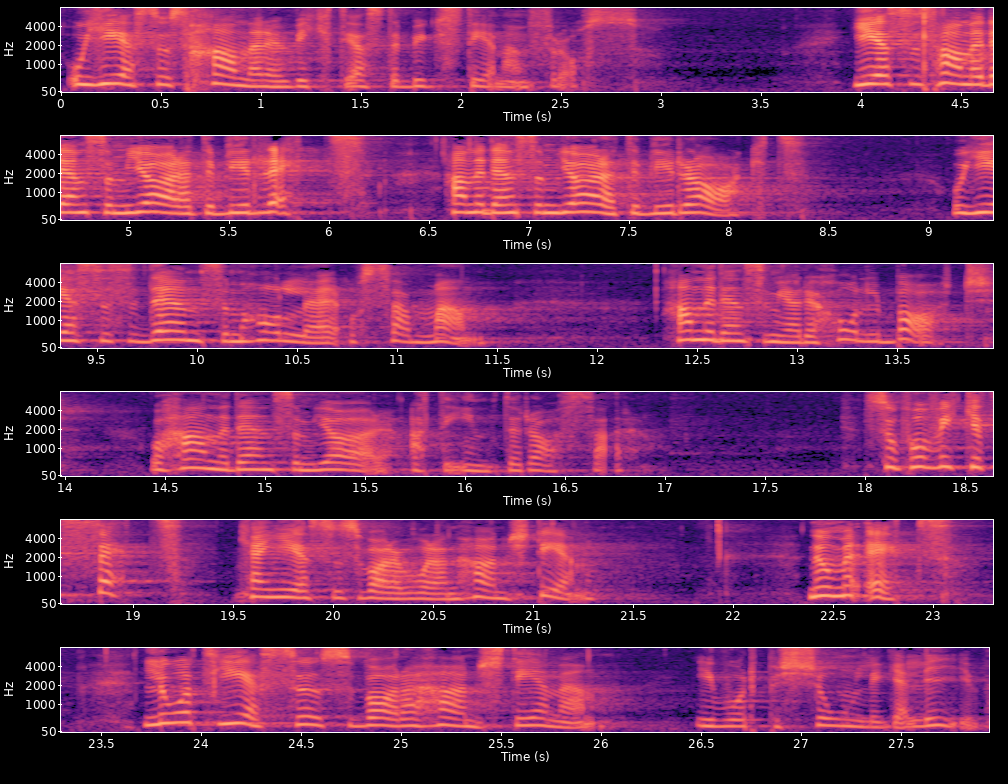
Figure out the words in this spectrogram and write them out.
Och Jesus, han är den viktigaste byggstenen för oss. Jesus, han är den som gör att det blir rätt. Han är den som gör att det blir rakt. Och Jesus är den som håller oss samman. Han är den som gör det hållbart och han är den som gör att det inte rasar. Så på vilket sätt kan Jesus vara vår hörnsten? Nummer ett, Låt Jesus vara hörnstenen i vårt personliga liv.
